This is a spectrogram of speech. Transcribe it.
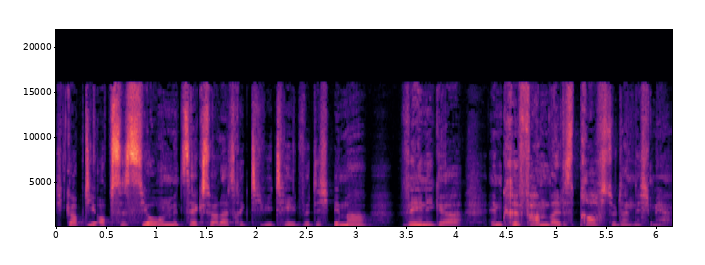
ich glaube, die Obsession mit sexueller Attraktivität wird dich immer weniger im Griff haben, weil das brauchst du dann nicht mehr.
